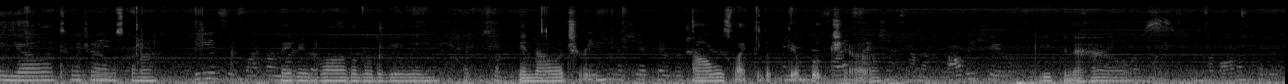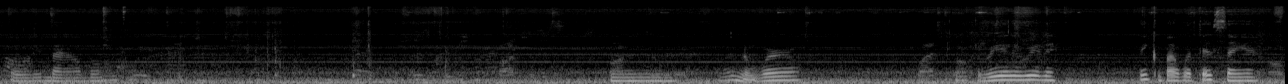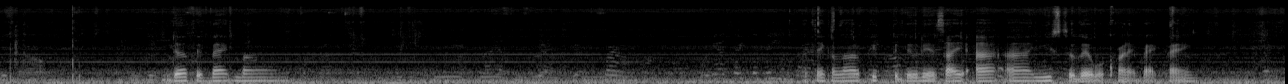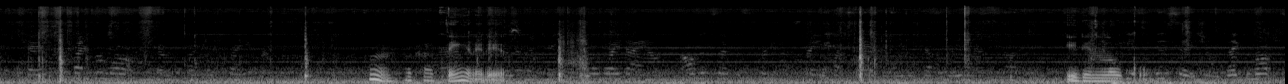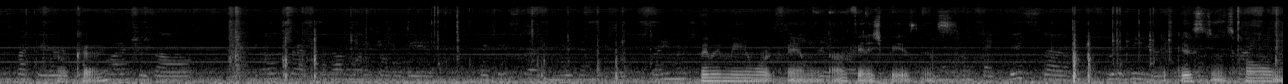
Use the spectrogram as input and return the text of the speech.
Hey y'all, I told y'all I was gonna maybe vlog a little bit in, in Dollar Tree. I always like to look at their books, y'all. Keep in the house. Holy Bible. Mm, what in the world? Really, really think about what they're saying. Duffy backbone. Think a lot of people could do this. I, I, I used to live with chronic back pain. Hmm, look how thin it is. Eating local. Okay. Women, men, work, family, unfinished business. Distance home.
